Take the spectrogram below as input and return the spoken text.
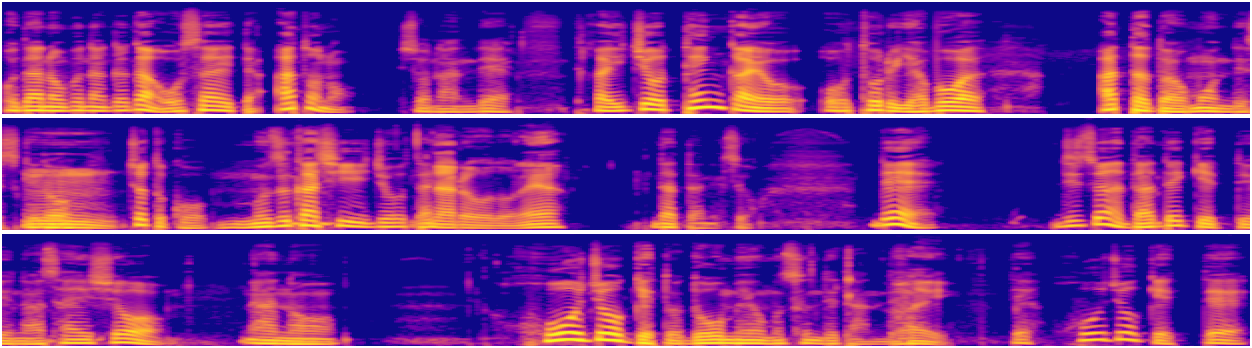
織田信長が抑えた後の人なんでだから一応天下をを取る野望はあったとは思うんですけど、うん。ちょっとこう難しい状態なるほどね。だったんですよ。で実は伊達家っていうのは最初あの北条家と同盟を結んでたんで,、はい。で北条家って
